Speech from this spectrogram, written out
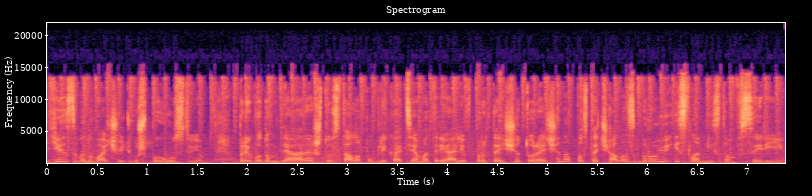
Їх звинувачують у шпигунстві. Приводом для арешту стала публікація матеріалів про те, що Туреччина постачала зброю ісламістам в Сирії.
